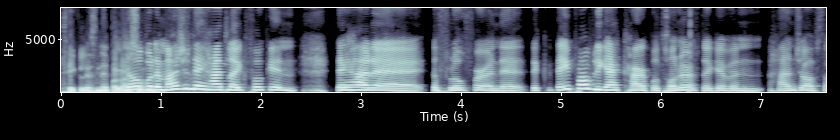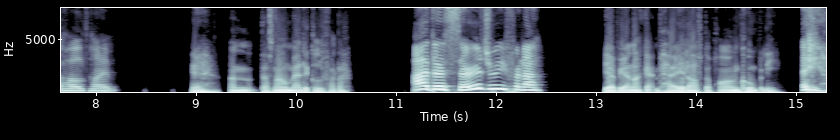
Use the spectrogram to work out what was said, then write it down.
tickle his nipple or something. No, something. but imagine they had like fucking, they had uh, the fluffer and the, the they probably get carpal tunnel if they're giving hand jobs the whole time. Yeah, and there's no medical for that. Ah, there's surgery for that. Yeah, but you're not getting paid off the porn company. Here,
